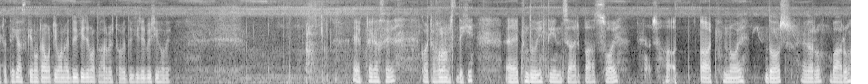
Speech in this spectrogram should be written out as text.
এটা থেকে আজকে মোটামুটি মনে হয় দুই কেজির মতো হারভেস্ট হবে, দুই কেজির বেশি হবে। একটা গাছে কয়টা ফলন আসছে দেখি। এক, দুই, তিন, চার, পাঁচ, ছয়, সাত, আট, নয় দশ, এগারো, বারো।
